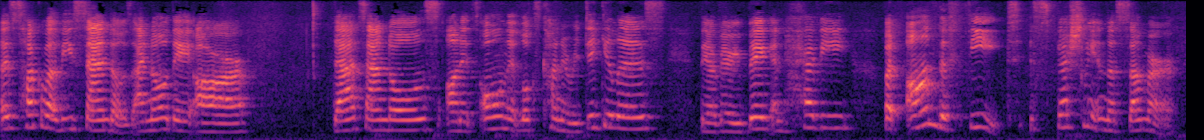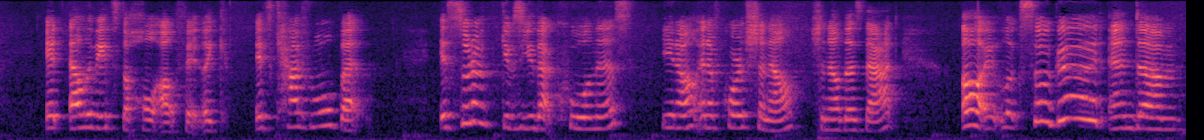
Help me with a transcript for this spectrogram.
Let's talk about these sandals. I know they are dad sandals. On its own, it looks kind of ridiculous. They are very big and heavy, but on the feet, especially in the summer, it elevates the whole outfit. Like it's casual, but it sort of gives you that coolness, you know? And of course, Chanel. Chanel does that. Oh, it looks so good. And, um,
